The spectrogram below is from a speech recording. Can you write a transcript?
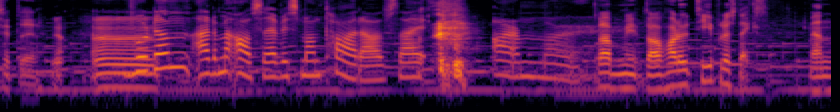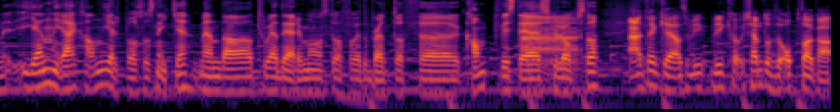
sitter Ja. uh... Hvordan er det med AC hvis man tar av seg armor? Da, da har du ti pluss dex. Men igjen, jeg kan hjelpe oss å snike, men da tror jeg dere må stå for the brunt of uh, kamp, hvis det skulle oppstå. Jeg tenker, altså, Vi, vi kommer til å bli oppdaga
